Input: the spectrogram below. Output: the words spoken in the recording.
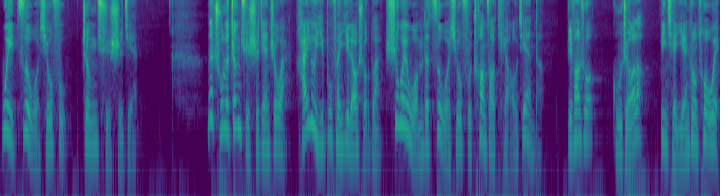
为自我修复争取时间。那除了争取时间之外，还有一部分医疗手段是为我们的自我修复创造条件的，比方说骨折了，并且严重错位。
